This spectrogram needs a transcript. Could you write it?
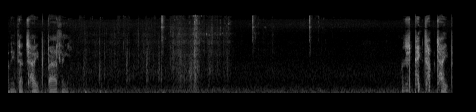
I need that tape badly. I just picked up tape.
